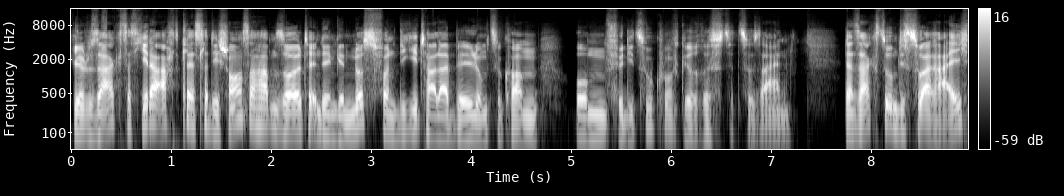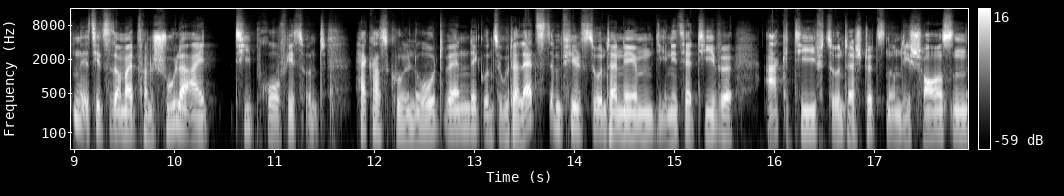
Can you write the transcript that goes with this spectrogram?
Wie du sagst, dass jeder Achtklässler die Chance haben sollte, in den Genuss von digitaler Bildung zu kommen, um für die Zukunft gerüstet zu sein. Dann sagst du, um dies zu erreichen, ist die Zusammenarbeit von Schule, IT-Profis und Hackerschool notwendig. Und zu guter Letzt empfiehlst du Unternehmen, die Initiative aktiv zu unterstützen, um die Chancen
